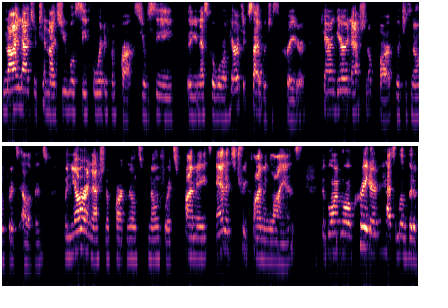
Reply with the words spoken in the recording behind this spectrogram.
nine nights or 10 nights, you will see four different parks. You'll see the UNESCO World Heritage Site, which is the crater, Tarangire National Park, which is known for its elephants, Manyara National Park, known, known for its primates and its tree climbing lions. The Ngorongoro Crater has a little bit of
